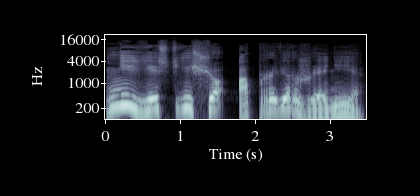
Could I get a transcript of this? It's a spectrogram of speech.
не есть еще опровержение.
